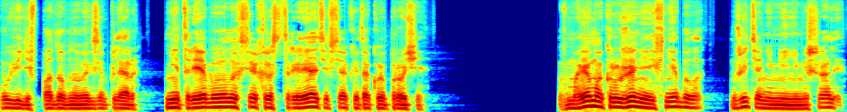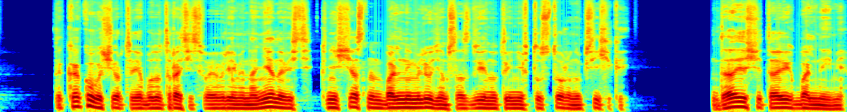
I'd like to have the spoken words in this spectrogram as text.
увидев подобного экземпляра, не требовал их всех расстрелять и всякое такое прочее. В моем окружении их не было, жить они мне не мешали, так какого черта я буду тратить свое время на ненависть к несчастным больным людям со сдвинутой не в ту сторону психикой? Да, я считаю их больными,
